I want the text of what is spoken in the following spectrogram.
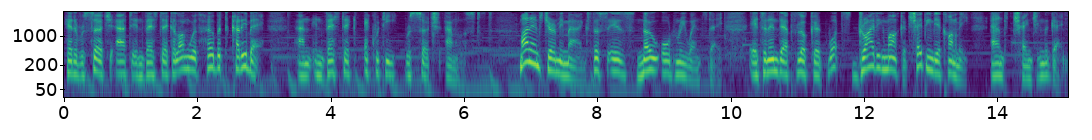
Head of Research at Investec, along with Herbert Karibe, an Investec Equity Research Analyst. My name's Jeremy Maggs. This is No Ordinary Wednesday. It's an in depth look at what's driving markets, shaping the economy, and changing the game.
